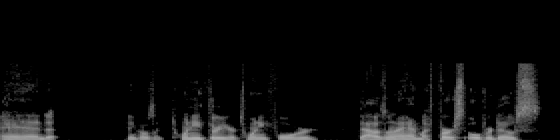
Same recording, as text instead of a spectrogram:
And I think I was like 23 or 24. That was when I had my first overdose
